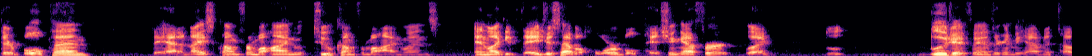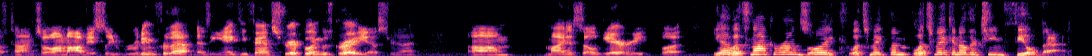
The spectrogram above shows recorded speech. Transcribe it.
their bullpen. They had a nice come from behind, two come from behind wins, and like if they just have a horrible pitching effort, like Blue Jay fans are going to be having a tough time. So I'm obviously rooting for that as a Yankee fan. Stripling was great yesterday, um, minus El Gary. But yeah, let's knock around Zeuch. Let's make them. Let's make another team feel bad.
